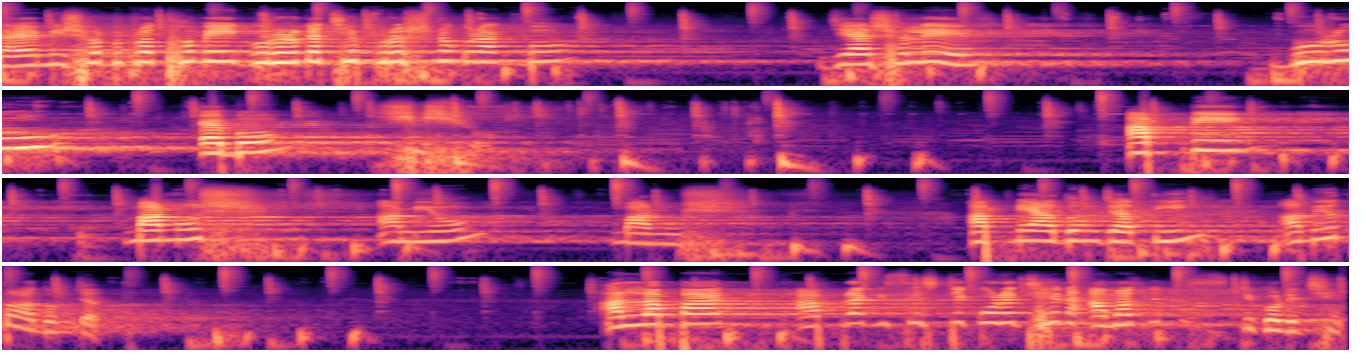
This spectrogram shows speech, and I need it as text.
তাই আমি সর্বপ্রথমে গুরুর কাছে প্রশ্ন রাখব যে আসলে গুরু এবং শিষ্য আপনি মানুষ, আমিও মানুষ। আপনি আদম জাতি, আমিও তো আদম জাতি। আল্লাহ পাক আপনাকে সৃষ্টি করেছেন, আমাকে সৃষ্টি করেছেন।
